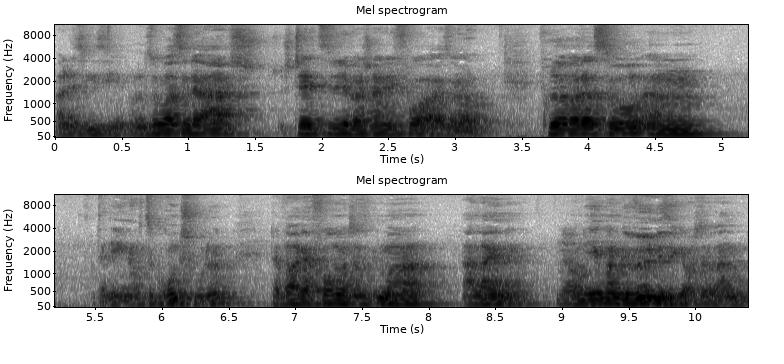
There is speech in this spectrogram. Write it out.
alles easy. Und sowas in der Art stellst du dir wahrscheinlich vor. Also Ja. früher war das so, ähm, da ging ich noch zur Grundschule, da war der Vormittag immer alleine. Ja. Und irgendwann gewöhnen die sich auch daran,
